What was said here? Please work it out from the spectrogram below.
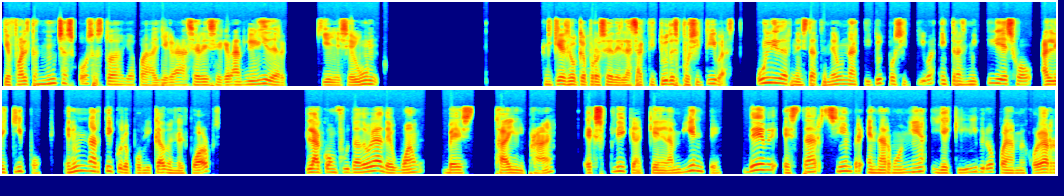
que faltan muchas cosas todavía para llegar a ser ese gran líder que uno. ¿Y qué es lo que procede? Las actitudes positivas. Un líder necesita tener una actitud positiva y transmitir eso al equipo. En un artículo publicado en el Forbes, la cofundadora de One Best Tiny Prime explica que el ambiente debe estar siempre en armonía y equilibrio para mejorar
